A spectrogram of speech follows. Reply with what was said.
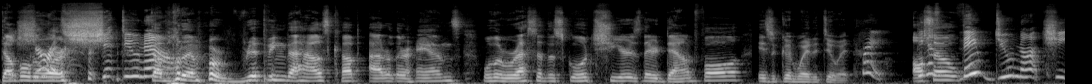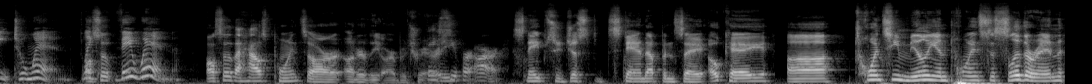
They sure as shit do now. Dumbledore ripping the house cup out of their hands while the rest of the school cheers their downfall is a good way to do it. Right. Also- because they do not cheat to win. Like Also- they win. Also, the house points are utterly arbitrary. They super are. Snape should just stand up and say, "Okay, uh, 20 million points to Slytherin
